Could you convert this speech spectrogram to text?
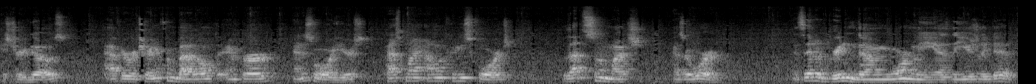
history goes, after returning from battle, the emperor and his warriors passed by Amakuni's forge without so much as a word, instead of greeting them warmly as they usually did.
